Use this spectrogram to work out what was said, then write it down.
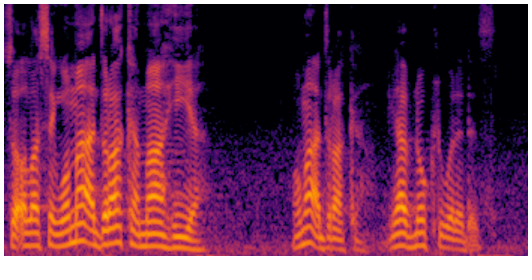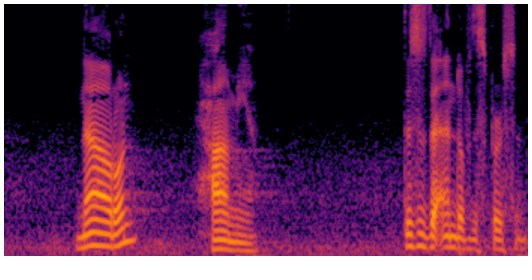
So Allah is saying, وَمَا أَدْرَاكَ مَا هِيَ وَمَا أَدْرَاكَ You have no clue what it is. نَارٌ حَامِيَةٌ This is the end of this person.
